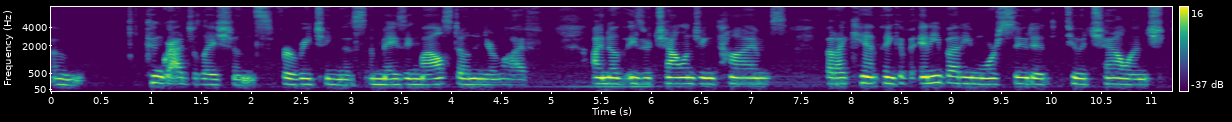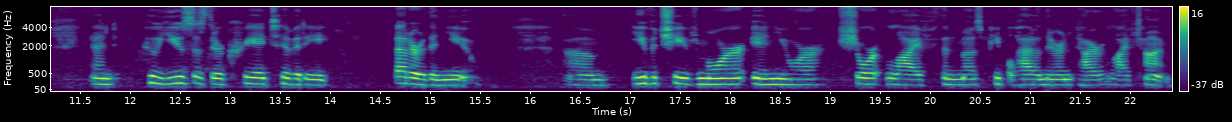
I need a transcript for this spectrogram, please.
um, congratulations for reaching this amazing milestone in your life. I know these are challenging times, but I can't think of anybody more suited to a challenge and who uses their creativity better than you. Um, you've achieved more in your short life than most people have in their entire lifetime.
